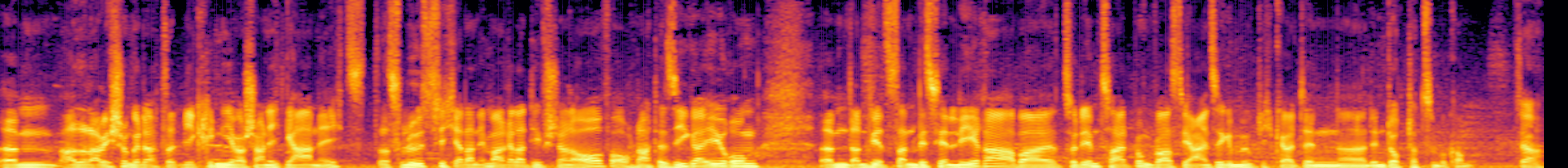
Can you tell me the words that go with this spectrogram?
Ähm, also da habe ich schon gedacht, wir kriegen hier wahrscheinlich gar nichts. Das löst sich ja dann immer relativ schnell auf, auch nach der Siegerehrung. Ähm, dann wird es dann ein bisschen leerer, aber zu dem Zeitpunkt war es die einzige Möglichkeit, den, äh, den Doktor zu bekommen. Tja,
